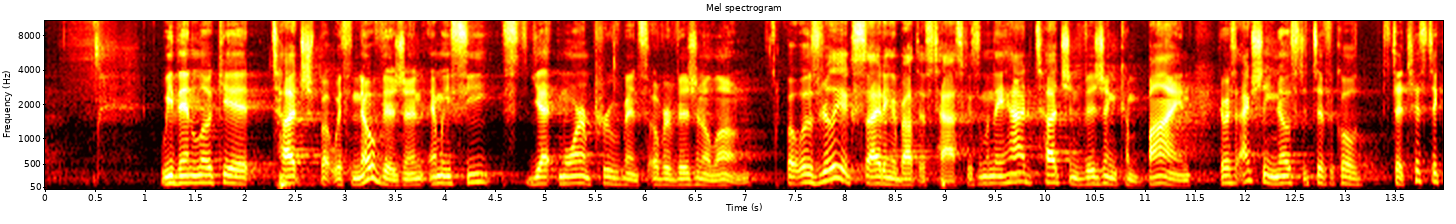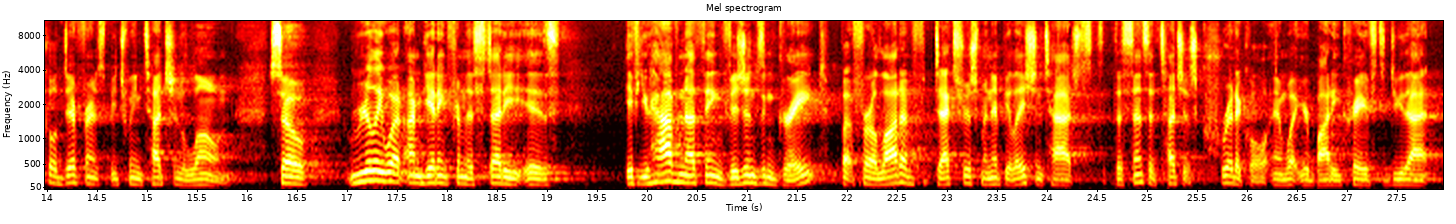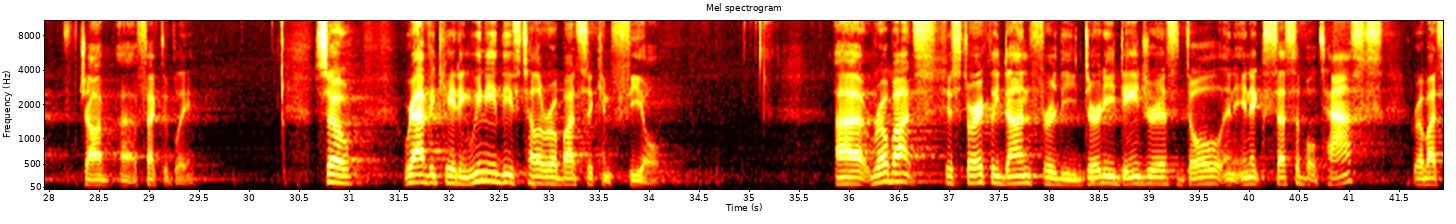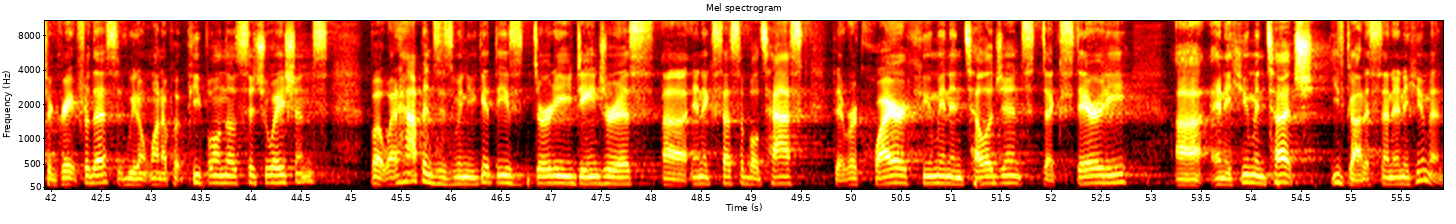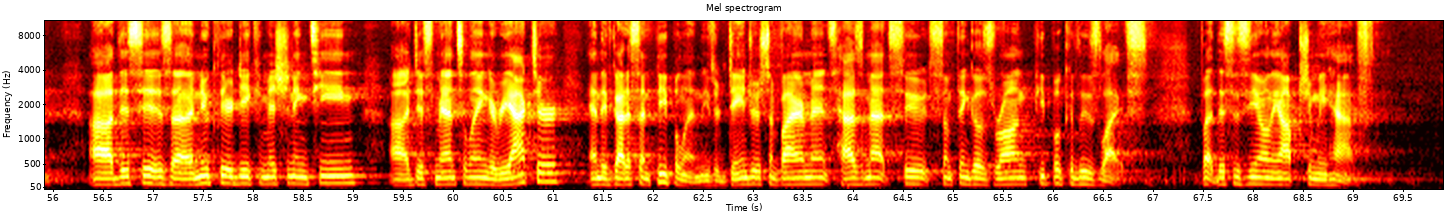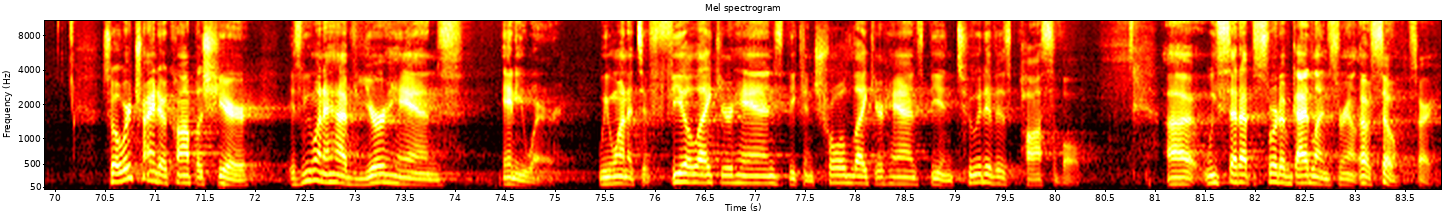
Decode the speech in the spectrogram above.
We then look at touch but with no vision, and we see yet more improvements over vision alone. But what was really exciting about this task is when they had touch and vision combined, there was actually no statistical, statistical difference between touch and alone. So, really, what I'm getting from this study is if you have nothing, vision's great, but for a lot of dexterous manipulation tasks, the sense of touch is critical in what your body craves to do that job uh, effectively. So we're advocating we need these telerobots that can feel. Uh, robots historically done for the dirty, dangerous, dull, and inaccessible tasks. Robots are great for this. We don't want to put people in those situations. But what happens is when you get these dirty, dangerous, uh, inaccessible tasks that require human intelligence, dexterity, uh, and a human touch, you've got to send in a human. Uh, this is a nuclear decommissioning team uh, dismantling a reactor, and they've got to send people in. These are dangerous environments, hazmat suits, something goes wrong, people could lose lives. But this is the only option we have. So, what we're trying to accomplish here is we want to have your hands anywhere. We want it to feel like your hands, be controlled like your hands, be intuitive as possible. Uh, we set up sort of guidelines around, oh, so, sorry.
